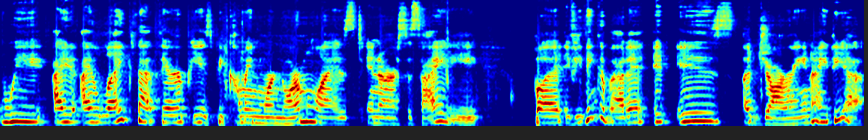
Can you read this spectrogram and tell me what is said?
we I, I like that therapy is becoming more normalized in our society but if you think about it, it is a jarring idea.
